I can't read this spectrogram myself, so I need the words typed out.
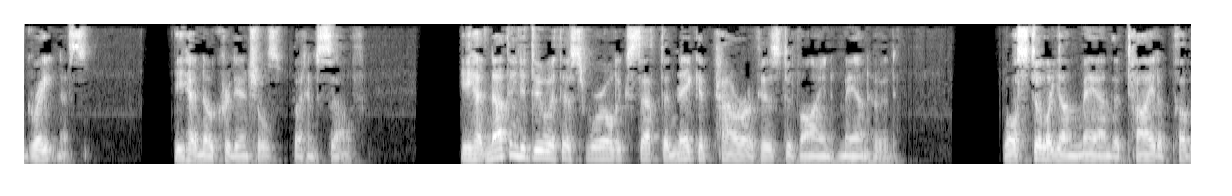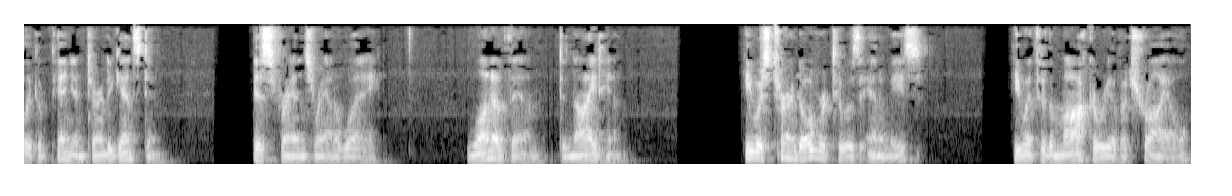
greatness. He had no credentials but himself. He had nothing to do with this world except the naked power of his divine manhood. While still a young man, the tide of public opinion turned against him. His friends ran away. One of them denied him. He was turned over to his enemies. He went through the mockery of a trial.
